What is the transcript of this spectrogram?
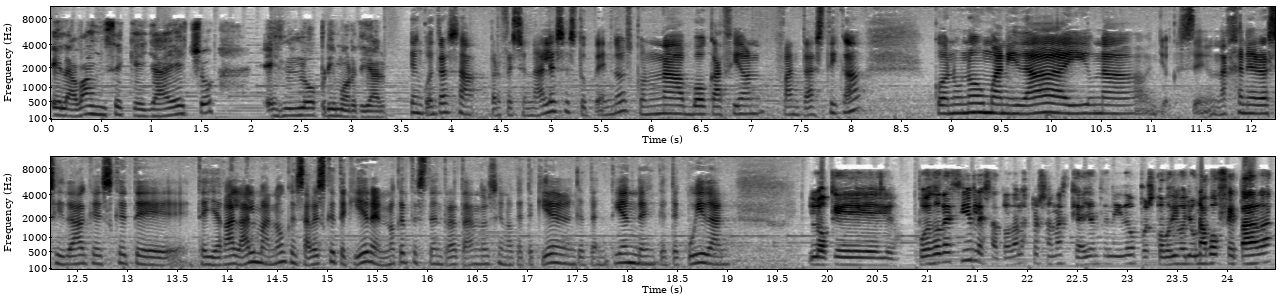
el avance que ella ha hecho es lo primordial. Encuentras a profesionales estupendos con una vocación fantástica con una humanidad y una, yo sé, una generosidad que es que te, te, llega al alma, ¿no? Que sabes que te quieren, no que te estén tratando, sino que te quieren, que te entienden, que te cuidan. Lo que puedo decirles a todas las personas que hayan tenido, pues como digo yo, una bofetada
